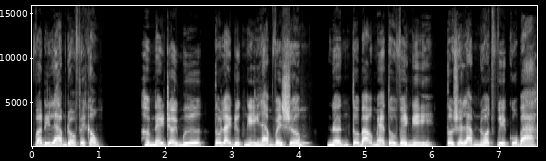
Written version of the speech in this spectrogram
và đi làm rồi phải không? Hôm nay trời mưa, tôi lại được nghỉ làm về sớm. Nên tôi bảo mẹ tôi về nghỉ tôi sẽ làm nốt việc của bà.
